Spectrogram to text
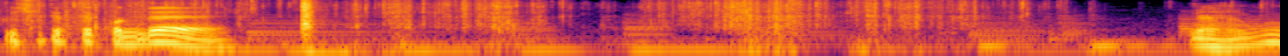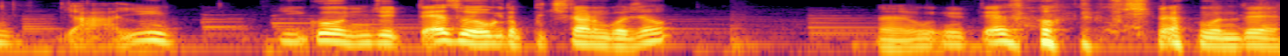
그 시대 때 건데 네, 음, 야, 이 이거 이제 떼서 여기다 붙이라는 거죠? 네, 이거 떼서 붙이라는 건데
